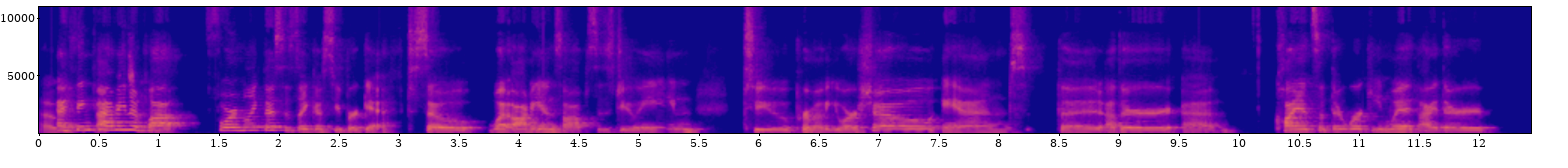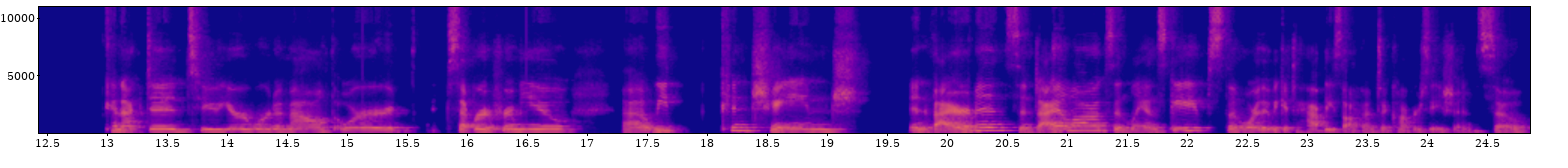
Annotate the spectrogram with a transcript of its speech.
I think having a platform like this is like a super gift. So, what Audience Ops is doing to promote your show and the other uh, clients that they're working with, either connected to your word of mouth or separate from you, uh, we can change environments and dialogues and landscapes the more that we get to have these authentic conversations. So,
